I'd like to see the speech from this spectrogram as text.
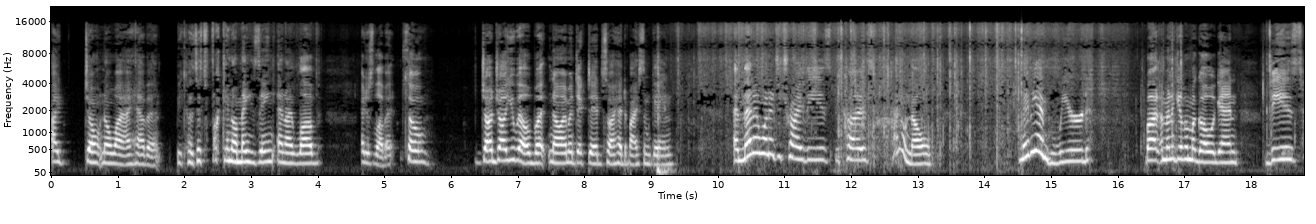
I don't know why I haven't. Because it's freaking amazing and I love I just love it. So, judge all you will, but now I'm addicted, so I had to buy some Gain. And then I wanted to try these because, I don't know, maybe I'm weird, but I'm going to give them a go again. These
